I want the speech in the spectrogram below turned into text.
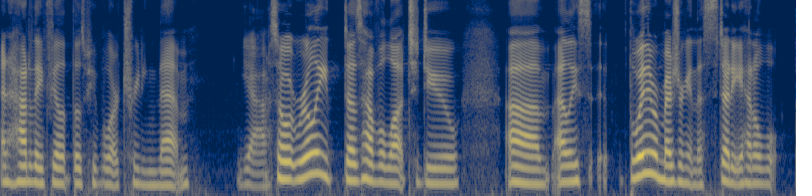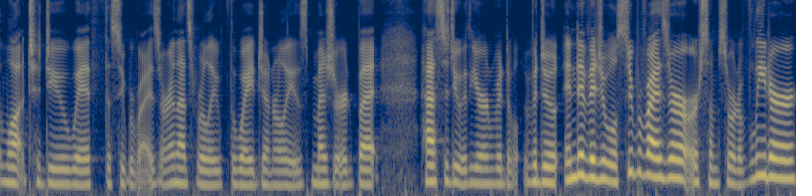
and how do they feel that those people are treating them? yeah So it really does have a lot to do, um, at least the way they were measuring in the study had a lot to do with the supervisor, and that's really the way generally is measured, but has to do with your individual, individual- individual supervisor or some sort of leader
